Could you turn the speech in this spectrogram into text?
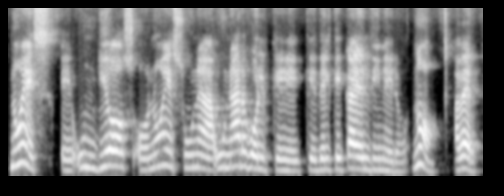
no es eh, un dios o no es una, un árbol que, del que cae el dinero. No, a ver,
